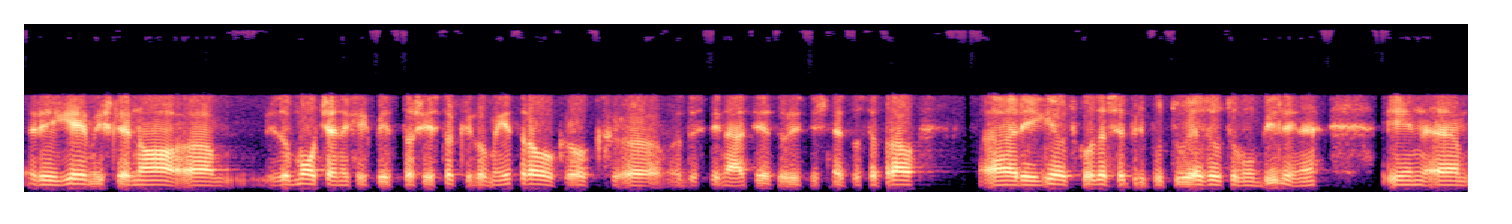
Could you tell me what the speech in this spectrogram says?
Regije je mišljeno iz območja nekih 500-600 km okrog destinacije turistične, to se pravi regije, odkudar se pripotuje z avtomobili. Ne. In um,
